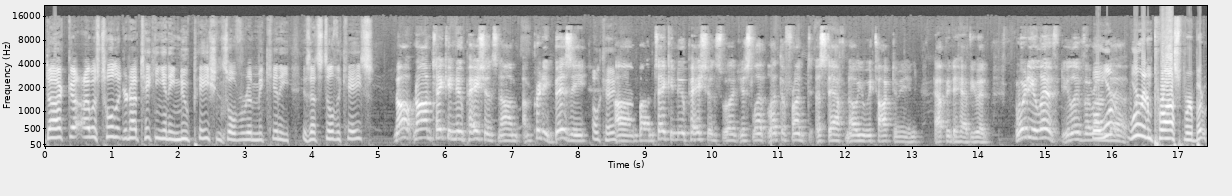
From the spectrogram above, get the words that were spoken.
Doc, uh, I was told that you're not taking any new patients over in McKinney. Is that still the case? No, no, I'm taking new patients now. I'm, I'm pretty busy. Okay. Um, but I'm taking new patients. Well, just let let the front staff know you. We talk to me, and happy to have you in. Where do you live? Do you live around? Well, we're uh, we're in Prosper, but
